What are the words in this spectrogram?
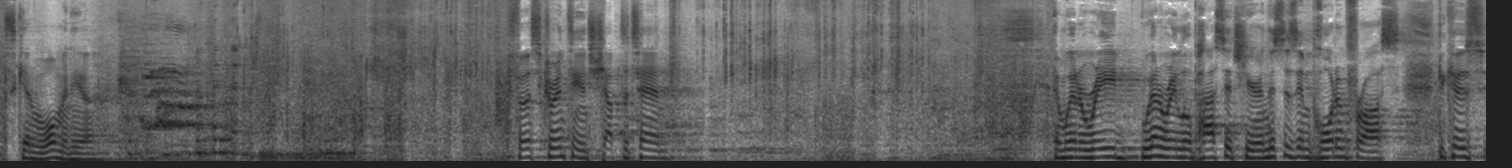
it's getting warm in here. 1 Corinthians chapter 10. And we're going to read we're going to read a little passage here and this is important for us because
